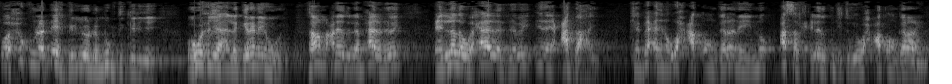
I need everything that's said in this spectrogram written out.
waa xukm la oo la mugdi geliyey oo yahay aan la garanayn wey. Taa macnaheedu le maxaa la rabay? Cilada waxaa la rabay inay caddahay kabacdina wax cad oon garanayno asalka cilada ku jirta wax cad oon garanayno.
